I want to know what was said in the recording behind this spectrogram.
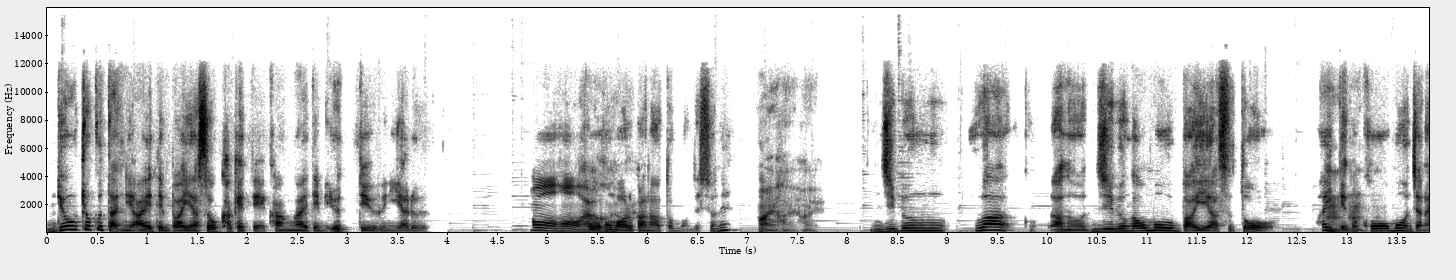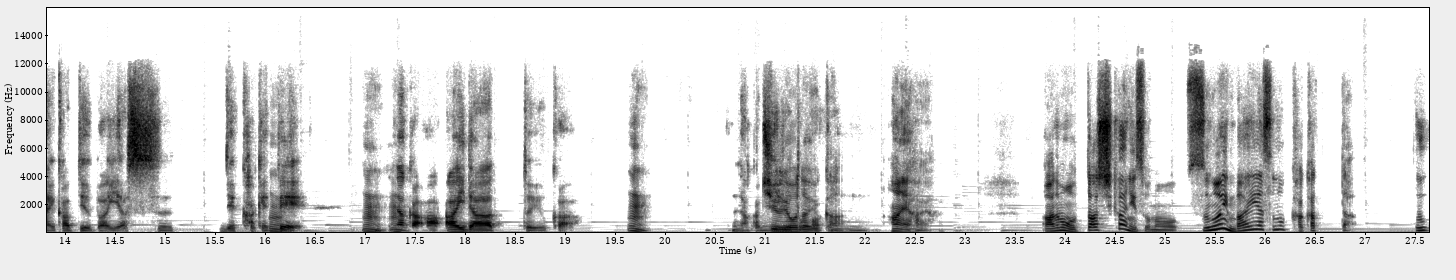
両極端にあえてバイアスをかけて考えてみるっていうふうにやる方方法もあるかなと思うんですよね。はいはいはい。自分はあの自分が思うバイアスと相手がこう思うんじゃないかっていうバイアスでかけて、うん、うん。なん、かあ間というかうん。なんか見中る庸というか。ん。はいはいはい。あでも確かにそのすごいバイアスのかかったう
